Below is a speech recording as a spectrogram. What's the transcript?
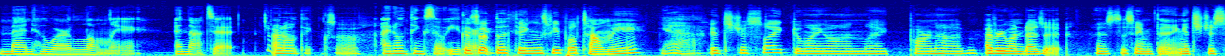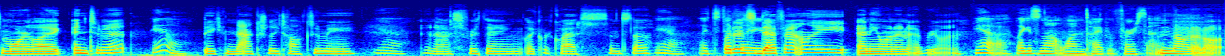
men who are lonely and that's it. I don't think so. I don't think so either. Because the things people tell me, yeah. it's just like going on like Pornhub. Everyone does it. It's the same thing. It's just more like intimate. Yeah. They can actually talk to me Yeah. and ask for things like requests and stuff. Yeah. It's But it's definitely anyone and everyone. Yeah, like it's not one type of person. Not at all.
